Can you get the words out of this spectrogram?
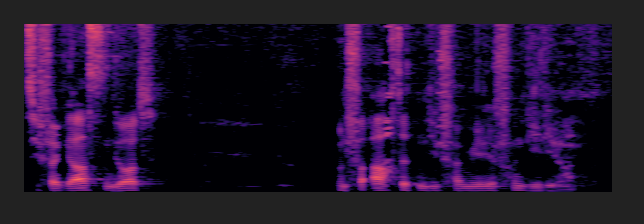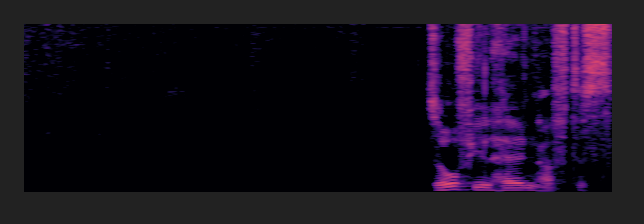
Sie vergaßen Gott und verachteten die Familie von Gideon. So viel Heldenhaftes,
